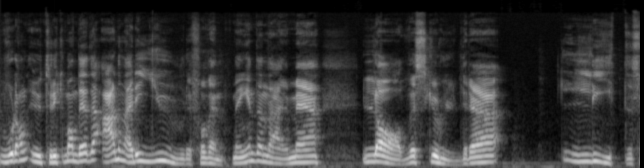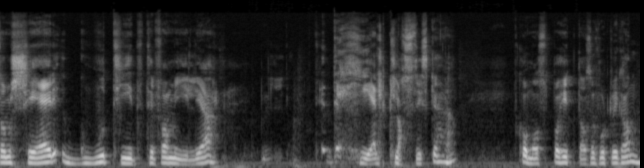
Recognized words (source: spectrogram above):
Hvordan uttrykker man det? Det er den der juleforventningen. Den der med lave skuldre, lite som skjer, god tid til familie. Det helt klassiske. Komme oss på hytta så fort vi kan.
